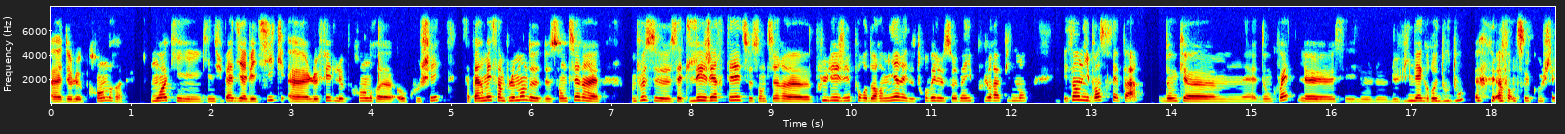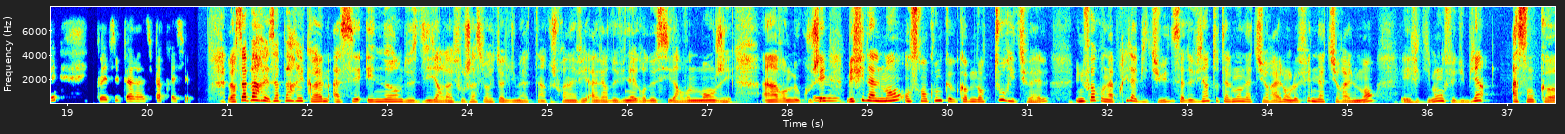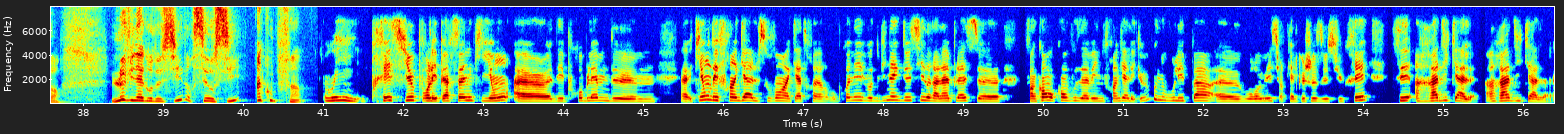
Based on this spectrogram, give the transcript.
euh, de le prendre. Moi qui, qui ne suis pas diabétique, euh, le fait de le prendre euh, au coucher, ça permet simplement de, sentir euh, un peu ce, cette légèreté, de se sentir plus léger pour dormir et de trouver le sommeil plus rapidement. Et ça, on n'y penserait pas. Donc, euh, donc ouais, c'est le, le, le, vinaigre doudou avant de se coucher. Il peut être super, super précieux. Alors, ça paraît, ça paraît quand même assez énorme de se dire, là, il faut que je fasse le rituel du matin, que je prenne un, un, verre de vinaigre de cidre avant de manger, un avant de me coucher. Mmh. Mais finalement, on se rend compte que, comme dans tout rituel, une fois qu'on a pris l'habitude, ça devient totalement naturel. On le fait naturellement et effectivement, on fait du bien à son corps. Le vinaigre de cidre, c'est aussi un coupe-faim. Oui, précieux pour les personnes qui ont euh, des problèmes de, euh, qui ont des fringales souvent à 4 heures. Vous prenez votre vinaigre de cidre à la place, enfin euh, quand, quand vous avez une fringale et que vous ne voulez pas euh, vous ruer sur quelque chose de sucré, c'est radical, radical.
